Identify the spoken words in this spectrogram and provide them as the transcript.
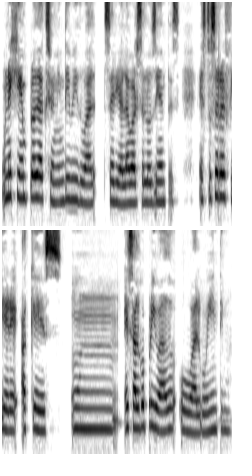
Un ejemplo de acción individual sería lavarse los dientes. Esto se refiere a que es un es algo privado o algo íntimo.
